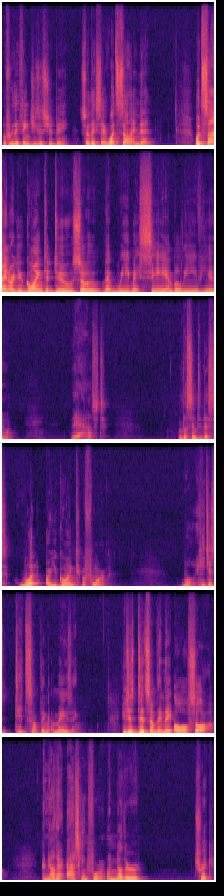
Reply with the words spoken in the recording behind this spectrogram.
of who they think Jesus should be. So they say, What sign then? What sign are you going to do so that we may see and believe you? They asked. Listen to this what are you going to perform? Well, he just did something amazing. He just did something they all saw. And now they're asking for another trick.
